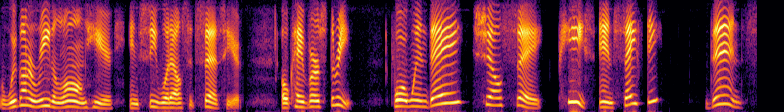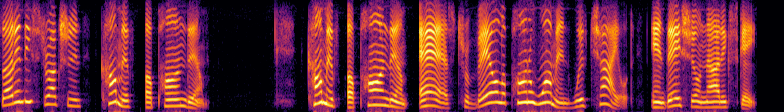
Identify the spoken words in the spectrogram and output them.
But we're going to read along here and see what else it says here. Okay, verse 3 For when they shall say, Peace and safety, then sudden destruction cometh upon them. Cometh upon them as travail upon a woman with child, and they shall not escape.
